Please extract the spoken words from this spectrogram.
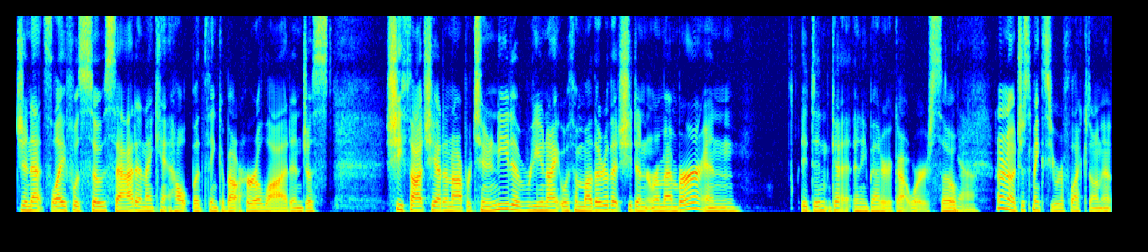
Jeanette's life was so sad, and I can't help but think about her a lot. And just, she thought she had an opportunity to reunite with a mother that she didn't remember. And it didn't get any better. It got worse. So Yeah. I don't know. It just makes you reflect on it.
